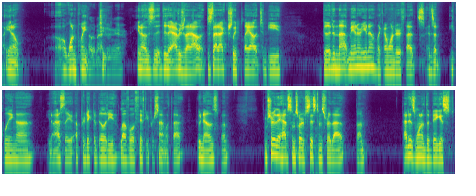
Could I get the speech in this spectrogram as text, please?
uh, you know, a 1.2? I'd yeah. You know, did they average that out? Does that actually play out to be good in that manner? You know, like I wonder if that ends up equaling a you know as a, a predictability level of 50% with that. Who knows? But I'm sure they have some sort of systems for that. But that is one of the biggest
